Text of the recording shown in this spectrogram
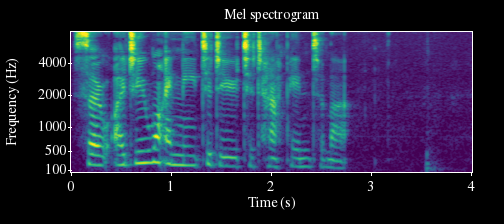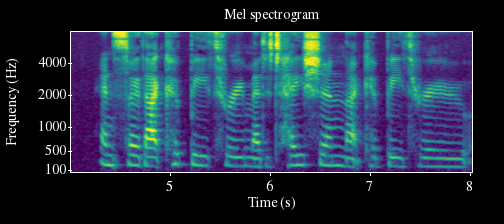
So I do what I need to do to tap into that. And so that could be through meditation, that could be through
